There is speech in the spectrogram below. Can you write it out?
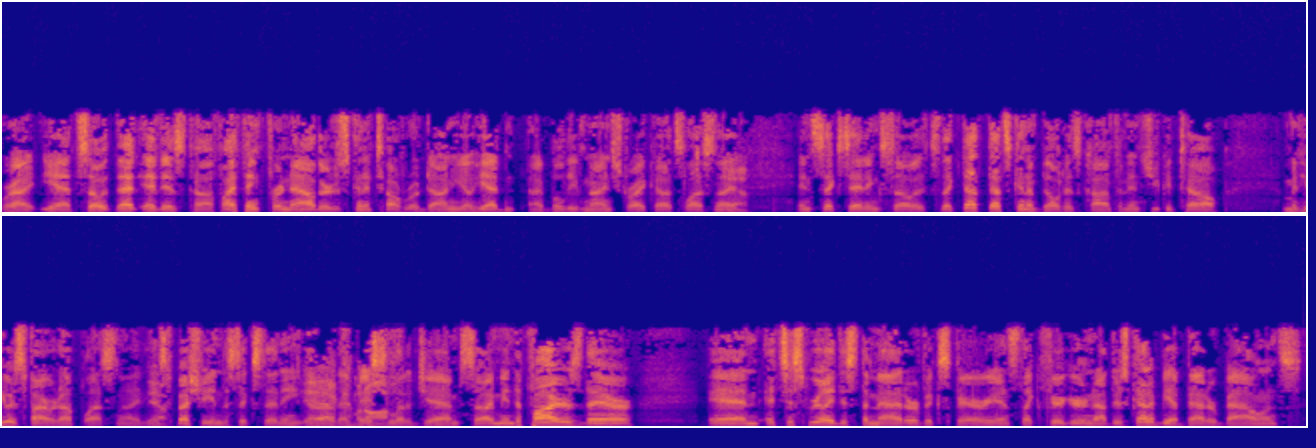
Right. Yeah. So that it is tough. I think for now they're just going to tell Rodano. He had, I believe, nine strikeouts last night Yeah. in six innings. So it's like that. That's going to build his confidence. You could tell. I mean, he was fired up last night, Yeah. especially in the sixth inning. He got Yeah, out of that base off. to let jam. So I mean, the fire's there, and it's just really just a matter of experience, like figuring out. There's got to be a better balance.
